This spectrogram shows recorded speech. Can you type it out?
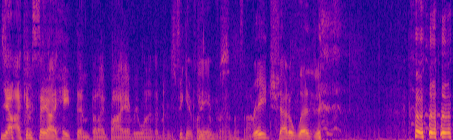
Yeah, I can say I hate them, but I buy every one of them and speaking of play them games, for endless hours. Raid Shadow Legend.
